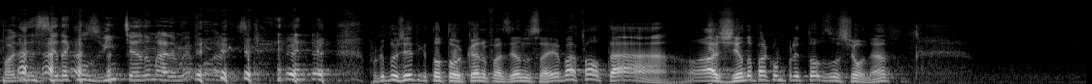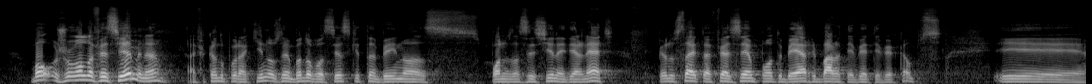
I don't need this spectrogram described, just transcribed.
pode ser daqui uns 20 anos, mas eu me fora. Porque do jeito que estou tocando, fazendo isso aí, vai faltar agenda para cumprir todos os shows, né? Bom, o Jornal da FSM, né? Aí ficando por aqui, nós lembrando a vocês que também nós podemos assistir na internet pelo site fsm.br TV TV Campus. E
